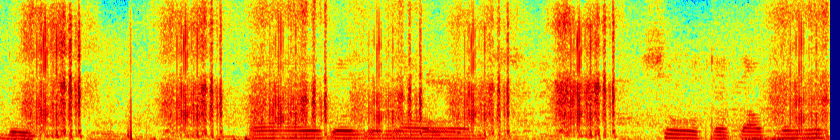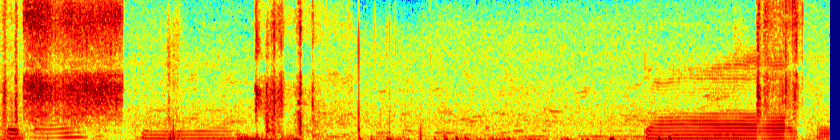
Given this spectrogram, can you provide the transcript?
I got another one. So, tatapon ko tayo. Ganyan. Tapo.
